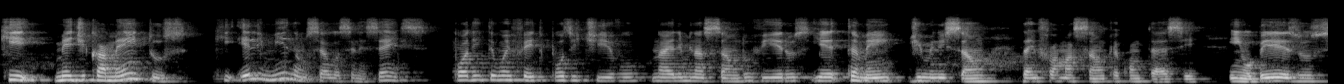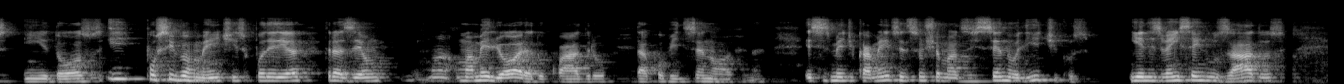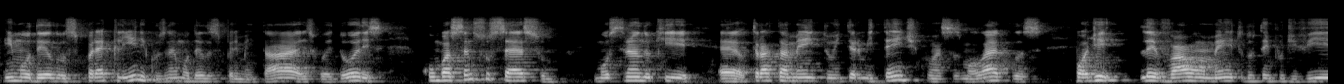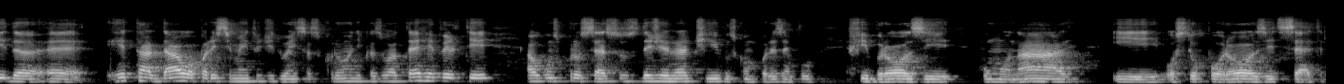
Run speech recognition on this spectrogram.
que medicamentos que eliminam células senescentes podem ter um efeito positivo na eliminação do vírus e também diminuição da inflamação que acontece em obesos, em idosos, e possivelmente isso poderia trazer um, uma, uma, melhora do quadro da Covid-19. Né? Esses medicamentos eles são chamados de senolíticos e eles vêm sendo usados em modelos pré-clínicos, né, modelos experimentais, roedores, com bastante sucesso, mostrando que é, o tratamento intermitente com essas moléculas pode levar ao aumento do tempo de vida, é, retardar o aparecimento de doenças crônicas ou até reverter alguns processos degenerativos, como, por exemplo, fibrose pulmonar e osteoporose, etc.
